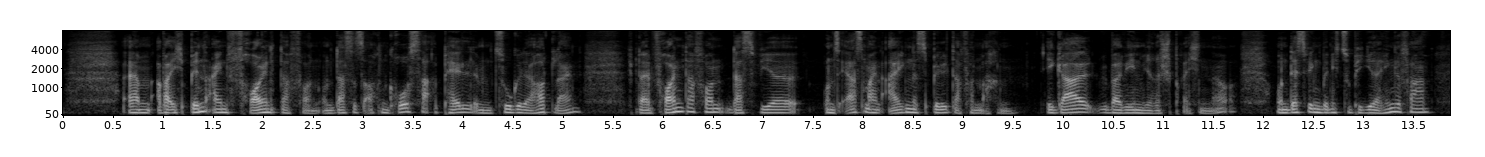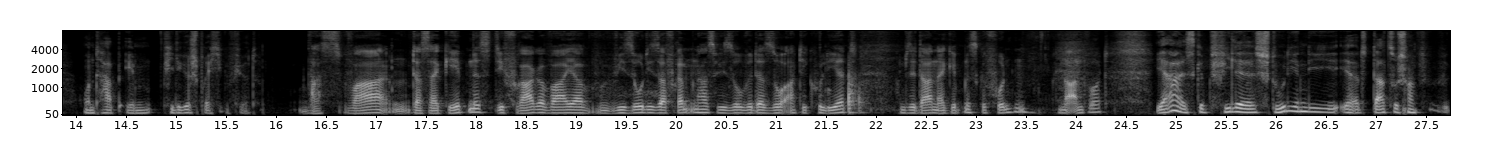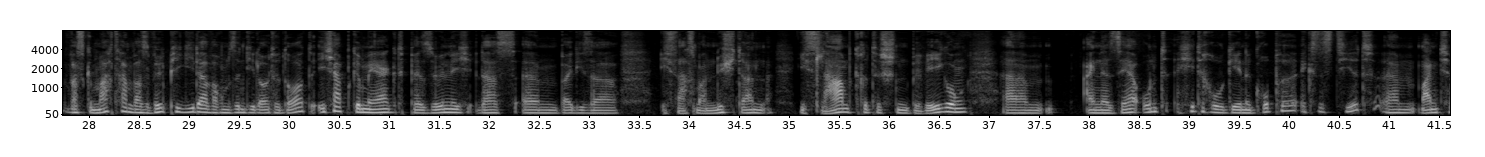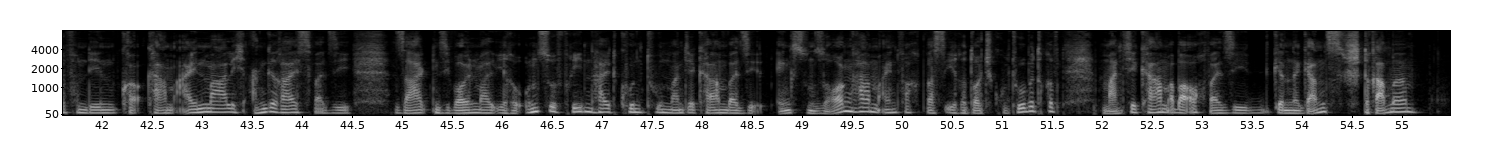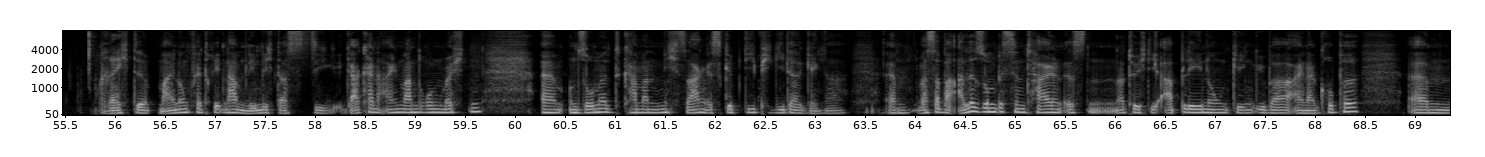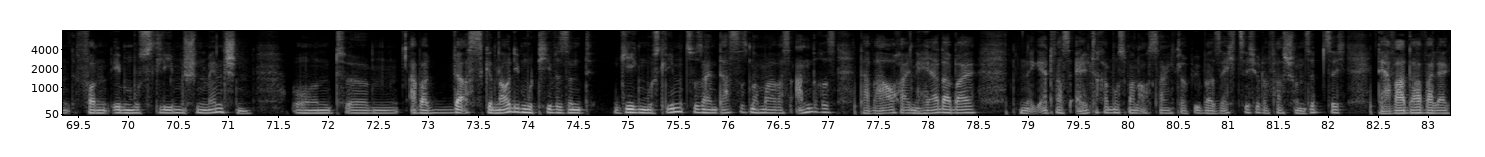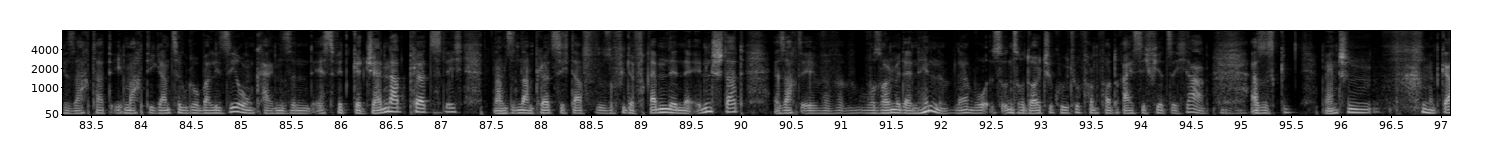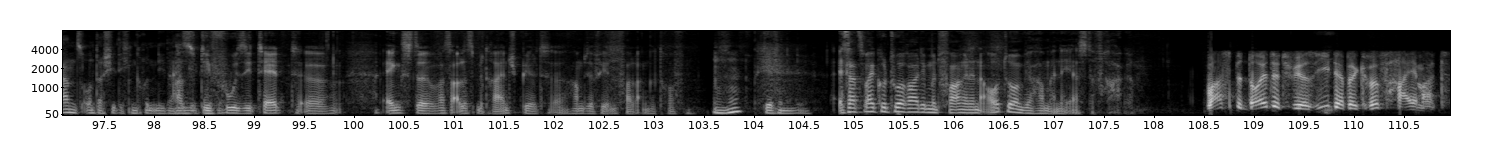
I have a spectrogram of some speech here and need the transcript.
ähm, aber ich bin ein Freund davon und das ist auch ein großer Appell im Zuge der Hotline. Ich bin ein Freund davon, dass wir uns erstmal ein eigenes Bild davon machen, egal über wen wir sprechen. Ne? Und deswegen bin ich zu Pegida hingefahren und habe eben viele Gespräche geführt. Was war das Ergebnis? Die Frage war ja, wieso dieser Fremdenhass, wieso wird er so artikuliert? Haben Sie da ein Ergebnis gefunden, eine Antwort? Ja, es gibt viele Studien, die dazu schon was gemacht haben. Was will Pegida? Warum sind die Leute dort? Ich habe gemerkt persönlich, dass ähm, bei dieser, ich sag's mal nüchtern, islamkritischen Bewegung ähm, eine sehr und heterogene Gruppe existiert. Ähm, manche von denen kamen einmalig angereist, weil sie sagten, sie wollen mal ihre Unzufriedenheit kundtun. Manche kamen, weil sie Ängste und Sorgen haben, einfach was ihre deutsche Kultur betrifft. Manche kamen aber auch, weil sie eine ganz stramme rechte Meinung vertreten haben, nämlich dass sie gar keine Einwanderung möchten. Ähm, und somit kann man nicht sagen, es gibt die Pegida-Gänger. Ähm, was aber alle so ein bisschen teilen, ist natürlich die Ablehnung gegenüber einer Gruppe ähm, von eben muslimischen Menschen. Und aber was genau die Motive sind, gegen Muslime zu sein, das ist nochmal was anderes. Da war auch ein Herr dabei, ein etwas älterer muss man auch sagen, ich glaube über 60 oder fast schon 70. Der war da, weil er gesagt hat, ihr macht die ganze Globalisierung keinen Sinn. Es wird gegendert plötzlich, dann sind dann plötzlich da so viele Fremde in der Innenstadt. Er sagt, wo sollen wir denn hin? Ne, wo ist unsere deutsche Kultur von vor 30, 40 Jahren? Also es gibt Menschen mit ganz unterschiedlichen Gründen, die da Also Diffusität, äh, Ängste, was alles mit reinspielt, äh, haben sie auf jeden Fall angetroffen. Mhm, definitiv. SA2 Kulturradio mit Fragen in den Autor und wir haben eine erste Frage. Was bedeutet für Sie der Begriff Heimat?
